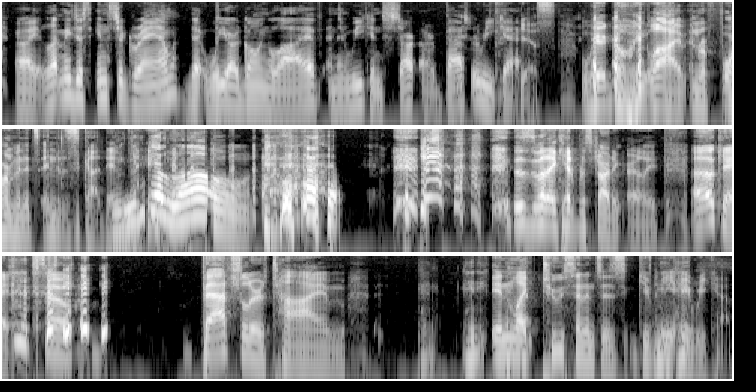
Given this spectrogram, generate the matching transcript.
All right, let me just Instagram that we are going live, and then we can start our bachelor recap. yes, we're going live, and we're four minutes into this goddamn Leave thing. me alone. this is what I get for starting early. Uh, okay, so bachelor time. In like two sentences, give me a recap.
